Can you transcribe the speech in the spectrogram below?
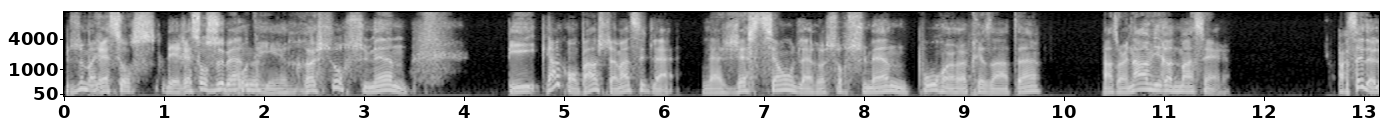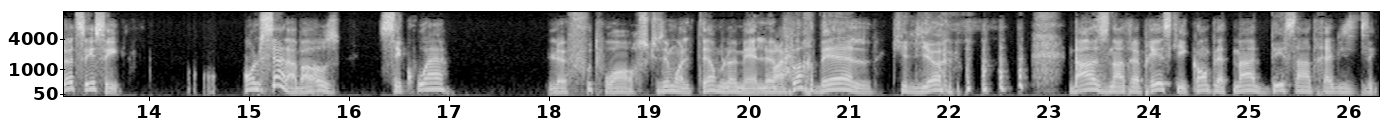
humains. Ressources, des ressources humaines. Des ressources humaines. Puis quand on parle justement de la, la gestion de la ressource humaine pour un représentant dans un environnement CRM, à partir de là, tu sais, c'est, on le sait à la base, c'est quoi le foutoir, excusez-moi le terme, là, mais le bordel qu'il y a dans une entreprise qui est complètement décentralisée.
